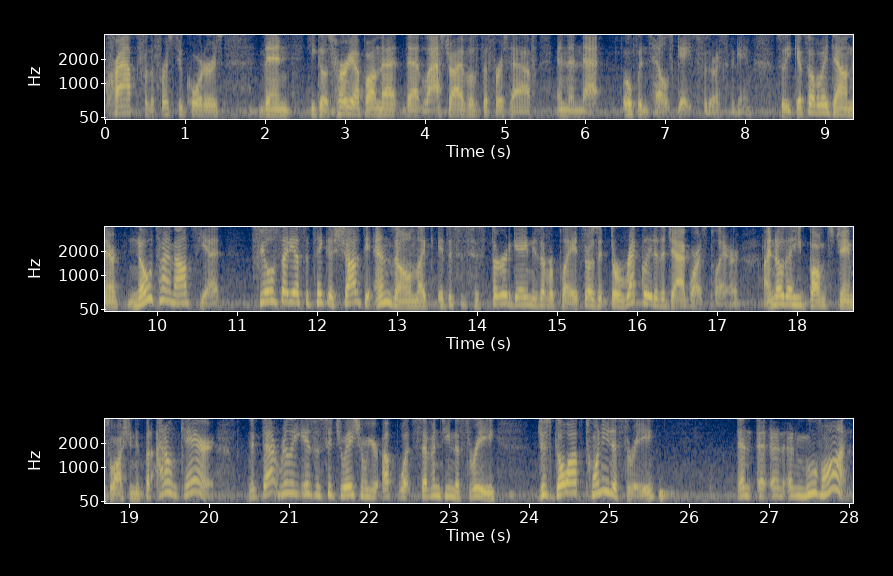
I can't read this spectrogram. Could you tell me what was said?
crap for the first two quarters. Then he goes hurry up on that, that last drive of the first half, and then that opens hell's gates for the rest of the game. So he gets all the way down there, no timeouts yet. Feels that he has to take a shot at the end zone, like if this is his third game he's ever played. Throws it directly to the Jaguars player. I know that he bumped James Washington, but I don't care. If that really is a situation where you're up what 17 to 3, just go up 20 to 3 and and and move on.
